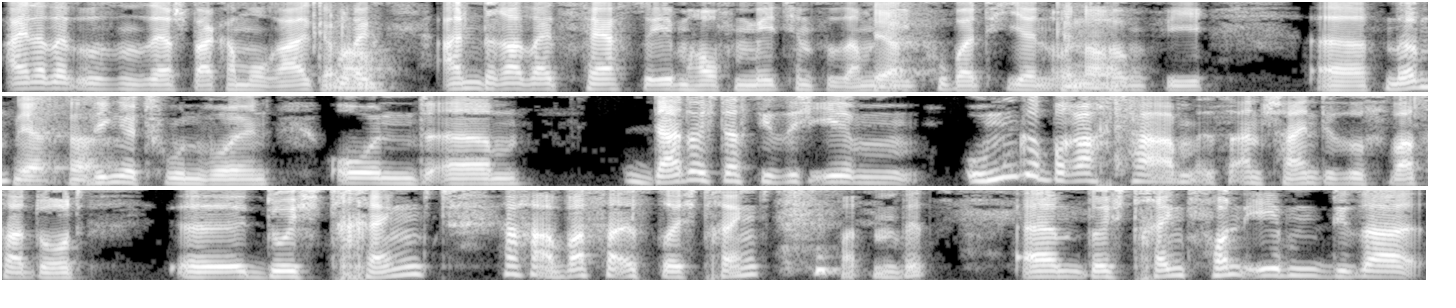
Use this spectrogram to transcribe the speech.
einerseits ist es ein sehr starker Moralkodex, Genau. andererseits fährst du eben Haufen Mädchen zusammen, Ja. die pubertieren Genau. und irgendwie äh, ne? ja. Dinge tun wollen. Und ähm, dadurch, dass die sich eben umgebracht haben, ist anscheinend dieses Wasser dort äh, durchtränkt. Haha, Wasser ist durchtränkt. Was ein Witz. Ähm, durchtränkt von eben dieser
